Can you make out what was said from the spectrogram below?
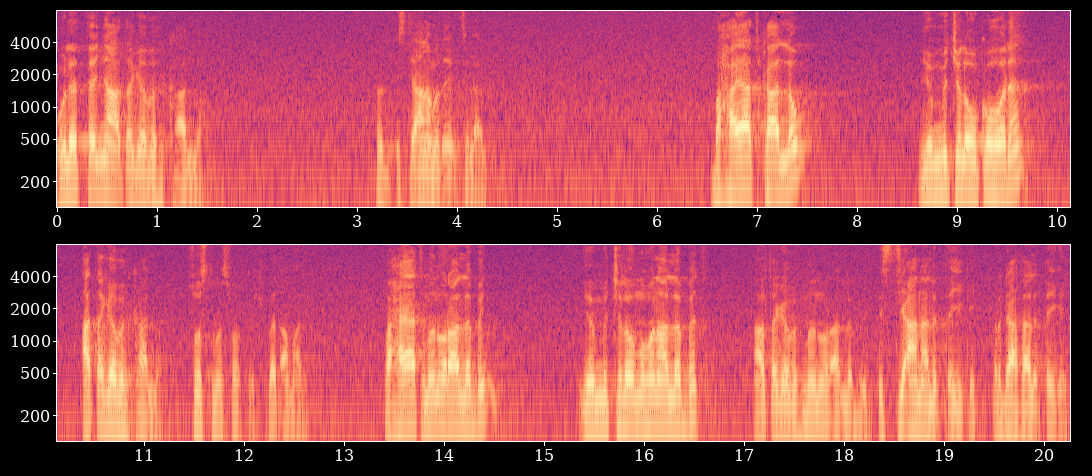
ሁለተኛ አጠገብህ ካለሁ እስቲዓና መጠየቅ ትችላለህ። በሀያት ካለው የምችለው ከሆነ አጠገብህ ካለሁ ሶስት መስፈርቶች በጣም አሪፍ። በሀያት መኖር አለብኝ፣ የምችለው መሆን አለበት፣ አጠገብህ መኖር አለብኝ። እስቲዓና ልጠይቀኝ፣ እርዳታ ልጠይቀኝ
